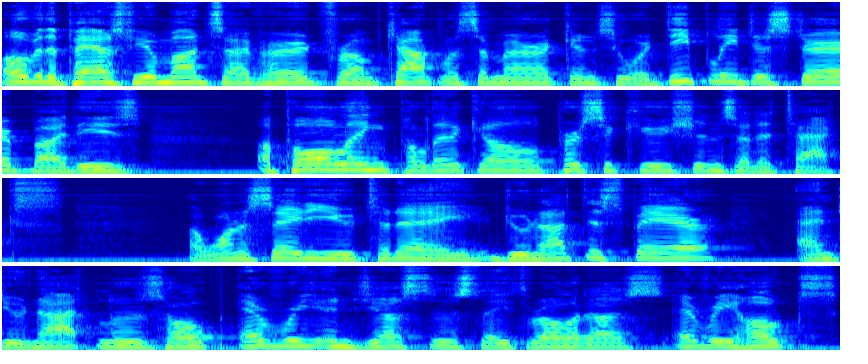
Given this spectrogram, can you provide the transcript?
Over the past few months, I've heard from countless Americans who are deeply disturbed by these appalling political persecutions and attacks. I want to say to you today do not despair and do not lose hope. Every injustice they throw at us, every hoax,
